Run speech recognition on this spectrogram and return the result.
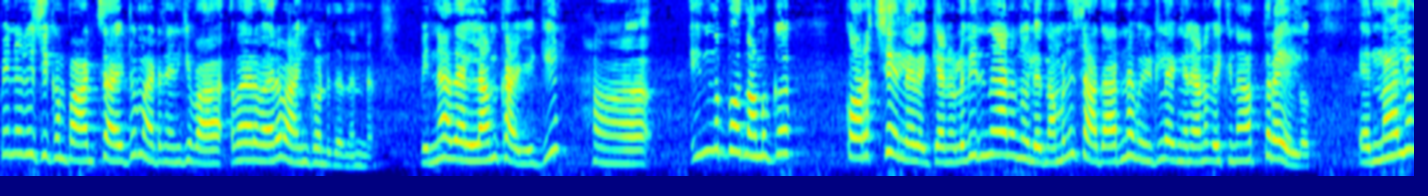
പിന്നെ ഒരു ചിക്കൻ പാർട്സ് ആയിട്ടും ഏട്ടൻ എനിക്ക് വേറെ വേറെ വാങ്ങിക്കൊണ്ട് തന്നിട്ടുണ്ട്. പിന്നെ അതെല്ലാം കഴുകി ഇന്നിപ്പോൾ നമുക്ക് കുറച്ചല്ലേ വെക്കാനുള്ളൂ. വിരുന്നുകാരൊന്നുമില്ല? നമ്മൾ സാധാരണ വീട്ടിൽ എങ്ങനെയാണോ വെക്കുന്നത് അത്രയേ ഉള്ളൂ. എന്നാലും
